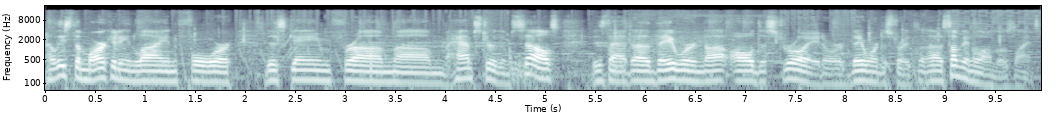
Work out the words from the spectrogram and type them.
at least the marketing line for this game from um, Hamster themselves is that uh, they were not all destroyed, or they weren't destroyed, uh, something along those lines.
